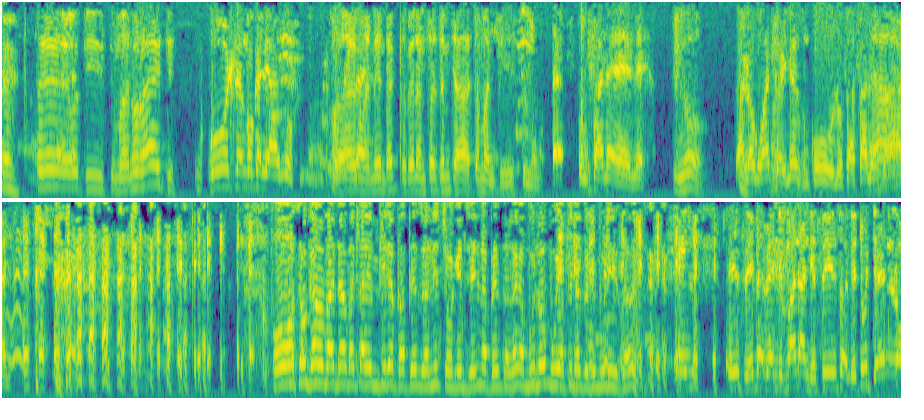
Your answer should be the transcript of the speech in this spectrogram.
Eh, eh, odisi mani orayithi kuhle nkokalyamo hayi mani ndakugqibela ndisasemthatha mani disi mani ufanele yho kaloku wajoyina ezinkulu sasala ezanye o so ngabo bantu abaxa emkile pha phezulu anijonge njeni naphezulu azangabuyi nobuya phinde azonibulisa izibe bendimana ndisiso ndithi uden lo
